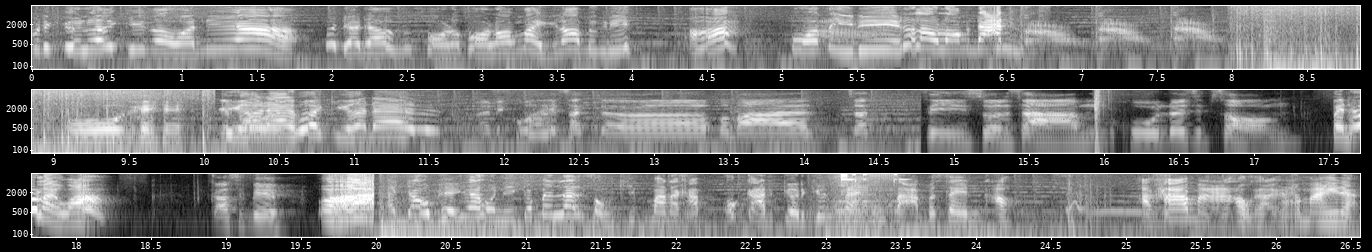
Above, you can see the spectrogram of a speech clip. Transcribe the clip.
มันคือเรื่องจริงเหรอวะเนี่ยเดี๋ยวเดี๋ยวขอขอลองใหม่อีกรอบนึงดิอะปกติดีถ้าเราลองดัน โอเคกี่คะแนนเพื่อนกี่คะแนนอันนี้กูให้สักเอ่อประมาณสัก สี่ส่วนสามคูณด้วยสิบสองเป็นเท่าไหร่วะ91อ่าไอ้เจ้าเพลเยอร์คนนี้ก็ไม่เลิกส่งคลิปมานะครับ โอกาสเกิดขึ้น 83%เอาอะฆ่าหมา เอาฆ่าทำไมเนี่ย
